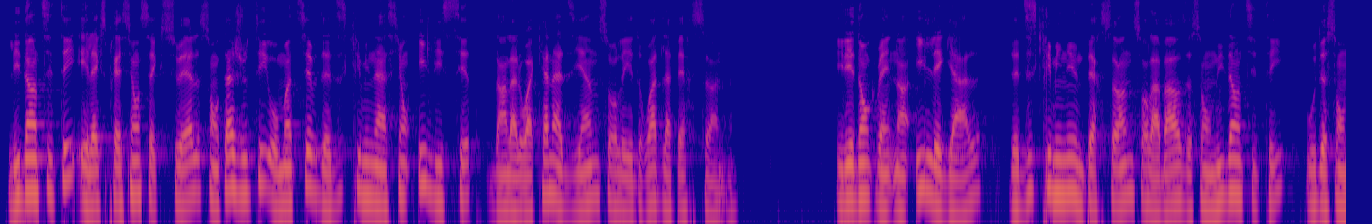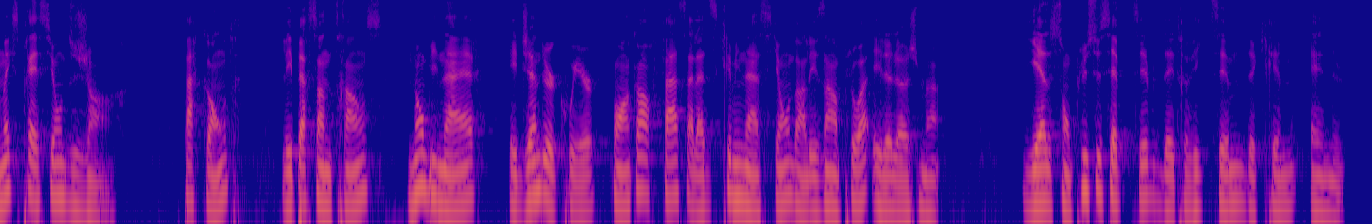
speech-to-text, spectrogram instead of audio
L'identité et l'expression sexuelle sont ajoutés au motif de discrimination illicite dans la loi canadienne sur les droits de la personne. Il est donc maintenant illégal de discriminer une personne sur la base de son identité ou de son expression du genre. Par contre, les personnes trans, non-binaires et genderqueer font encore face à la discrimination dans les emplois et le logement et elles sont plus susceptibles d'être victimes de crimes haineux.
